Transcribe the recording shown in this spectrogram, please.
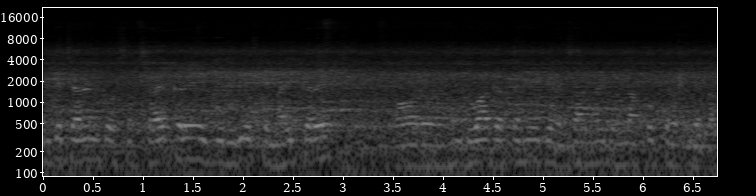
इनके चैनल को सब्सक्राइब करें इनकी वीडियोस को लाइक करें और हम दुआ करते हैं कि अंसार भाई को अल्लाह खूब तरक्की अल्लाह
